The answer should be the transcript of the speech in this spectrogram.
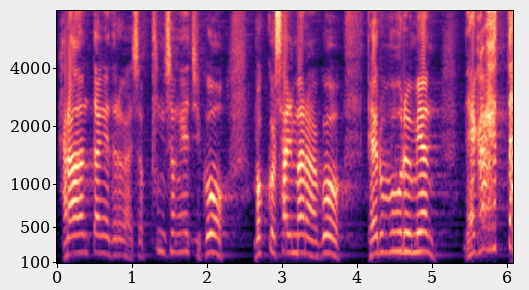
가나안 땅에 들어가서 풍성해지고 먹고 살만하고 배로 부르면 내가 했다.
